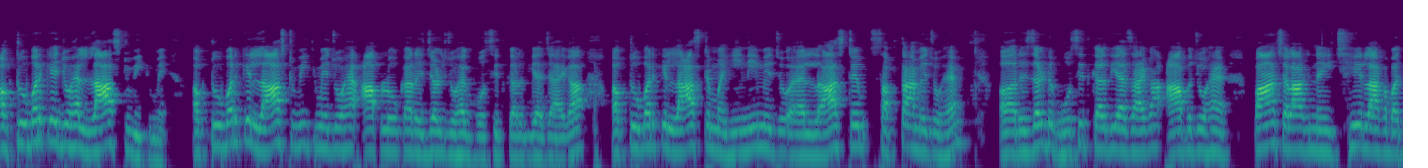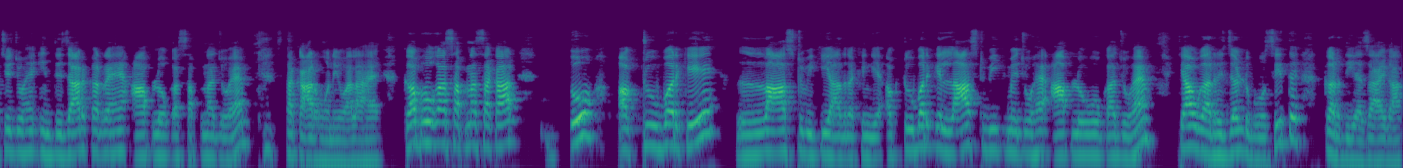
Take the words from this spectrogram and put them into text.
अक्टूबर के जो है लास्ट वीक में अक्टूबर के लास्ट वीक में जो है आप लोगों का रिज़ल्ट जो है घोषित कर दिया जाएगा। अक्टूबर के लास्ट महीने में जो है लास्ट सप्ताह में जो है रिज़ल्ट घोषित कर दिया जाएगा। आप जो है, पाँच लाख नहीं, छह लाख बच्चे जो है इंतज़ार कर रहे हैं। आप लोगों का सपना जो है, साकार होने वाला है। कब होगा सपना साकार? तो अक्टूबर के लास्ट वीक याद रखेंगे। अक्टूबर के लास्ट वीक में जो है आप लोगों का जो है, क्या होगा? रिज़ल्ट घोषित कर दिया जाएगा।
